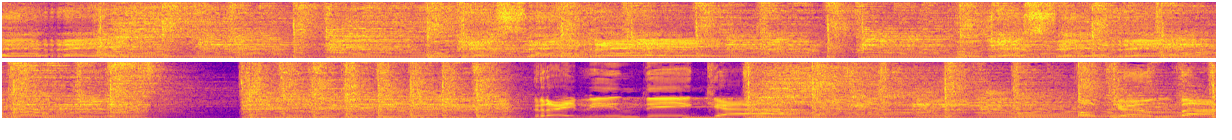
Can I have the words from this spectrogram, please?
ser rei, podré ser rei, podré ser rei. Reivindicar el que em va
